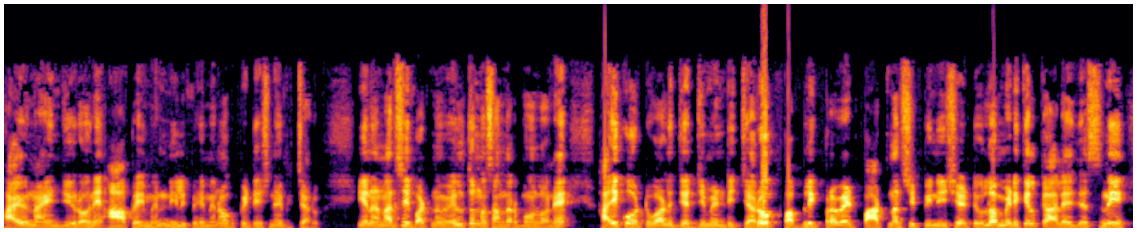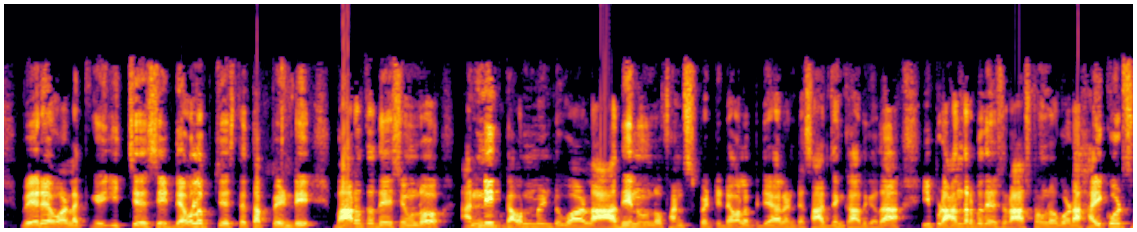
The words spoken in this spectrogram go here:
ఫైవ్ నైన్ జీరోని ఆపేయమని నిలిపేయమని ఒక పిటిషన్ వేయించారు ఈయన నర్సీపట్నం వెళ్తున్న సందర్భంలోనే హైకోర్టు వాళ్ళు జడ్జిమెంట్ ఇచ్చారు. పబ్లిక్ ప్రైవేట్ పార్ట్నర్షిప్ ఇనిషియేటివ్లో మెడికల్ కాలేజెస్ని వేరే వాళ్ళకి ఇచ్చేసి డెవలప్ చేస్తే తప్పేంటి? భారతదేశంలో అన్ని గవర్నమెంట్ వాళ్ళ ఆధీనంలో ఫండ్స్ పెట్టి డెవలప్ చేయాలంటే సాధ్యం కాదు కదా. ఇప్పుడు ఆంధ్రప్రదేశ్ రాష్ట్రంలో కూడా హైకోర్ట్స్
